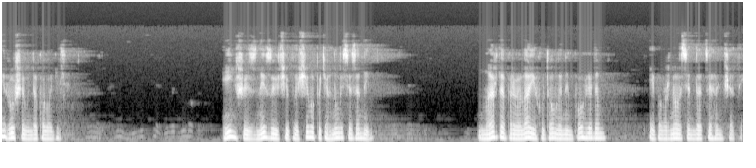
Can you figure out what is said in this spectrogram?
і рушив до колодязя. Інші, знизуючи плечима, потягнулися за ним. Марта привела їх утомленим поглядом і повернулася до циганчати.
